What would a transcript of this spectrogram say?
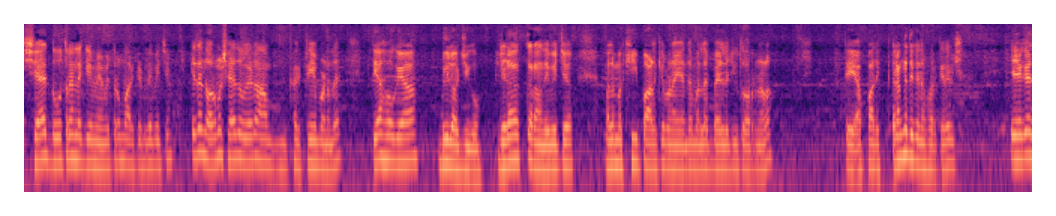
ਸ਼ਾਇਦ ਦੋ ਤਰ੍ਹਾਂ ਲੱਗੇ ਹੋਏ ਆ ਮਿੱਤਰੋ ਮਾਰਕੀਟ ਦੇ ਵਿੱਚ। ਇਹ ਤਾਂ ਨਾਰਮਲ ਸ਼ਾਇਦ ਹੋ ਗਿਆ ਜਿਹੜਾ ਆਮ ਫੈਕਟਰੀਆਂ ਬਣਦਾ। ਹੈ, ਤੇ ਆ ਹੋ ਗਿਆ ਬੀਲੋਜੀਕੋ ਜਿਹੜਾ ਘਰਾਂ ਦੇ ਵਿੱਚ ਮਤਲਬ ਮੱਖੀ ਪਾਲ ਕੇ ਬਣਾਇਆ ਜਾਂਦਾ ਮਤਲਬ ਬਾਇਓਲੋਜਿਕ ਤੌਰ ਨਾਲ। ਤੇ ਆਪਾਂ ਦੇ ਰੰਗ ਦੇ ਕਿੰਨਾ ਫ਼ਰਕ ਇਹਦੇ ਵਿੱਚ। ਇਹ ਹੈਗਾ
